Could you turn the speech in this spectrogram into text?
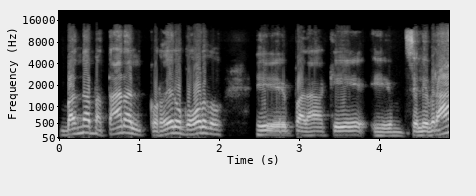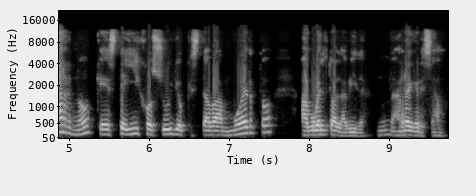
manda a matar al cordero gordo eh, para que eh, celebrar ¿no? que este hijo suyo que estaba muerto ha vuelto a la vida, ha regresado.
